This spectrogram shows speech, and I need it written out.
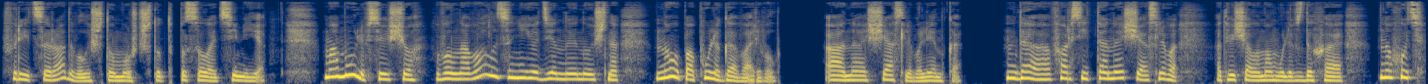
Фрица радовалась, что может что-то посылать семье. Мамуля все еще волновалась за нее денно и ночно, но папуля говаривал. А она счастлива, Ленка. «Да, форсить-то она счастлива», — отвечала мамуля, вздыхая, «но хоть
